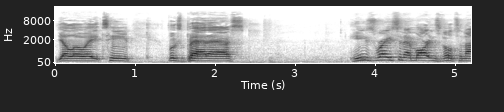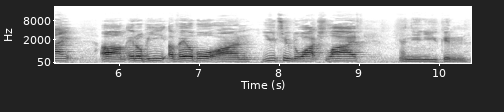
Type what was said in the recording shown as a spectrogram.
yellow 18. Looks badass. He's racing at Martinsville tonight. Um, it'll be available on YouTube to watch live, and then you can,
